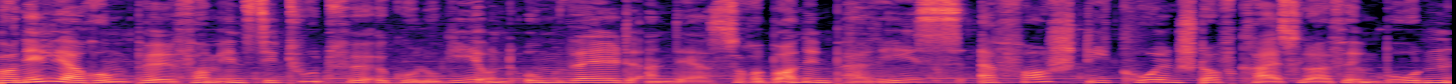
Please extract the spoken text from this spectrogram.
Cornelia Rumpel vom Institut für Ökologie und Umwelt an der Sorbonne in Paris erforscht die Kohlenstoffkreisläufe im Boden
